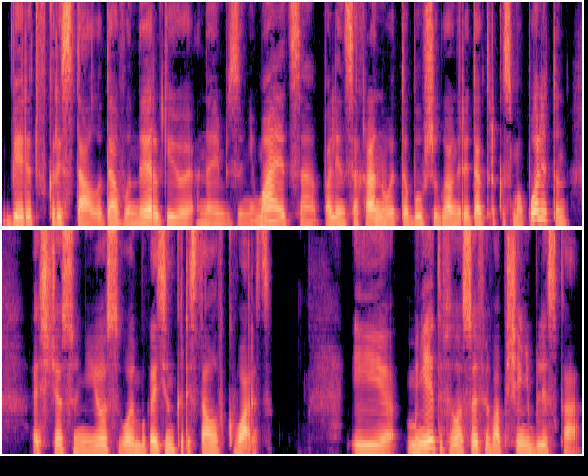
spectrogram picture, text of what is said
верит в кристаллы, да, в энергию, она ими занимается. Полина Сохранова — это бывший главный редактор «Космополитен», а сейчас у нее свой магазин кристаллов «Кварц». И мне эта философия вообще не близка.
